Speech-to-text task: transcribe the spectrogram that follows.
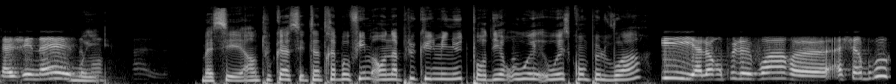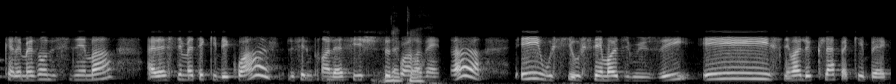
la genèse de Mm. Oui. Montréal. Bah c'est, en tout cas, c'est un très beau film. On n'a plus qu'une minute pour dire où, est, où est-ce qu'on peut le voir. Oui, alors on peut le voir euh, à Sherbrooke, à la Maison du cinéma, à la Cinémathèque québécoise. Le film prend l'affiche ce soir à D'accord. 20h. Et aussi au cinéma du musée et cinéma Le Clap à Québec.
